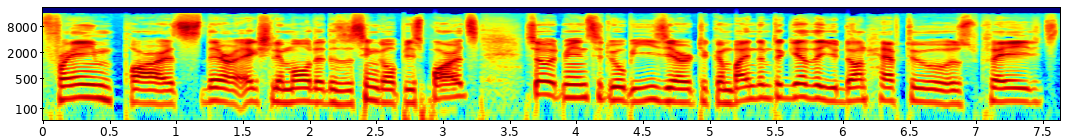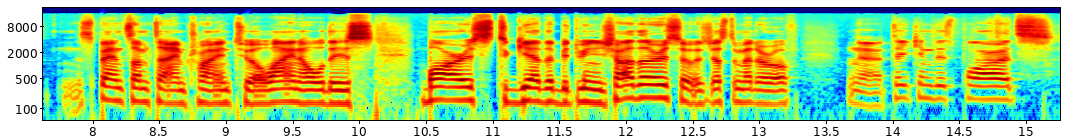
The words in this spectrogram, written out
frame parts they're actually molded as a single piece parts. So it means it will be easier to combine them together. You don't have to play, spend some time trying to align all these bars together between each other. So it's just a matter of uh, taking these parts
